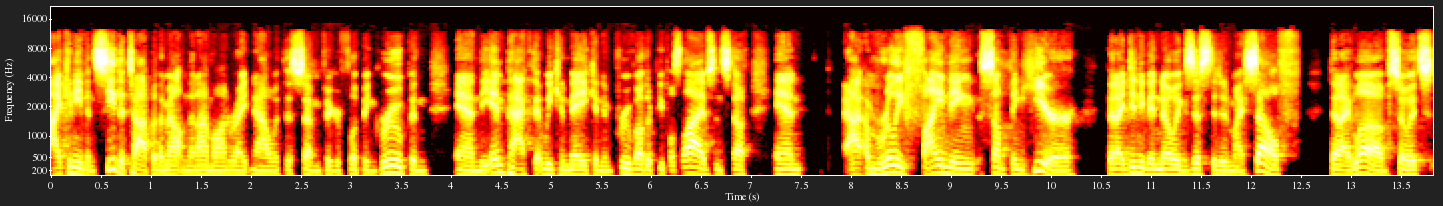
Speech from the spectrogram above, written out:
I can even see the top of the mountain that i'm on right now with this seven figure flipping group and and the impact that we can make and improve other people's lives and stuff and i'm really finding something here that i didn't even know existed in myself that i love so it's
